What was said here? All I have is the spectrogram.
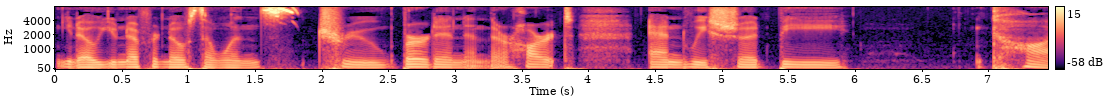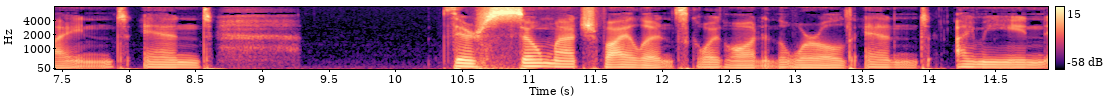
you know, you never know someone's true burden in their heart. And we should be kind and, there's so much violence going on in the world. And I mean,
